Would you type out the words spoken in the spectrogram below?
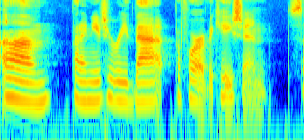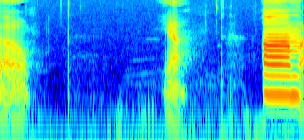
Um, but I need to read that before our vacation. So, yeah. Um,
